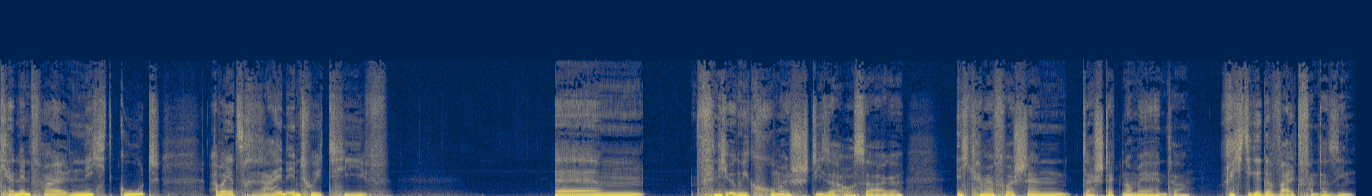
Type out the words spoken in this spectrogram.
kenne den Fall nicht gut, aber jetzt rein intuitiv ähm, finde ich irgendwie komisch, diese Aussage. Ich kann mir vorstellen, da steckt noch mehr hinter. Richtige Gewaltfantasien.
